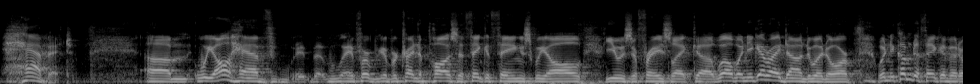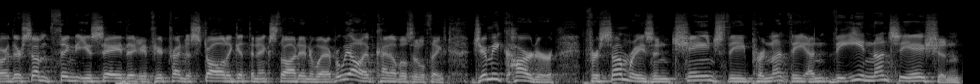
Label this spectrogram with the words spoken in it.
habit. Um, we all have, if we're, if we're trying to pause to think of things, we all use a phrase like, uh, well, when you get right down to it, or when you come to think of it, or there's something that you say that if you're trying to stall to get the next thought in or whatever, we all have kind of those little things. Jimmy Carter, for some reason, changed the, pronun- the, uh, the enunciation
